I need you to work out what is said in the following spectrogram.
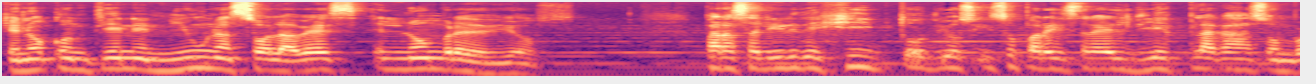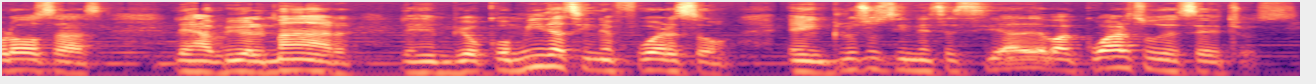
que no contiene ni una sola vez el nombre de Dios. Para salir de Egipto, Dios hizo para Israel diez plagas asombrosas. Les abrió el mar, les envió comida sin esfuerzo e incluso sin necesidad de evacuar sus desechos.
